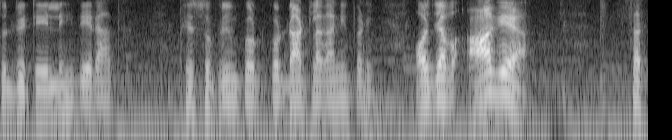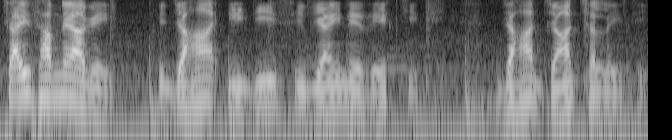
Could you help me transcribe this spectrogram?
तो डिटेल नहीं दे रहा था। फिर सुप्रीम कोर्ट को डांट लगानी पड़ी। और जब आ गया, सच्चाई सामने आ गई कि जहाँ ईडी, सीबीआई ने रेट की थी, जहाँ जाँच चल रही थी,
